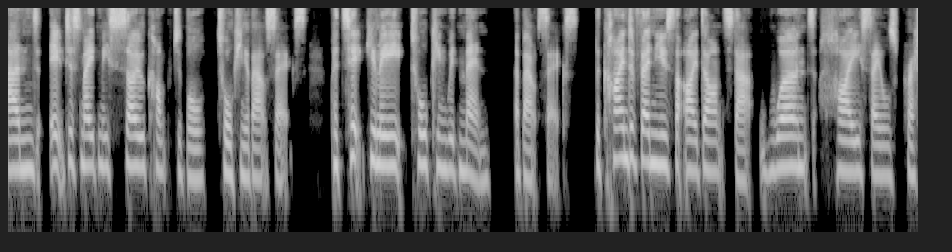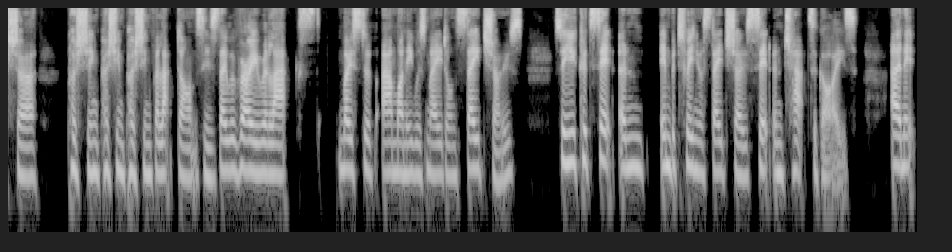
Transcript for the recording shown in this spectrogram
And it just made me so comfortable talking about sex, particularly talking with men about sex. The kind of venues that I danced at weren't high sales pressure, pushing, pushing, pushing for lap dances. They were very relaxed most of our money was made on stage shows. So you could sit and in between your stage shows, sit and chat to guys. And it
